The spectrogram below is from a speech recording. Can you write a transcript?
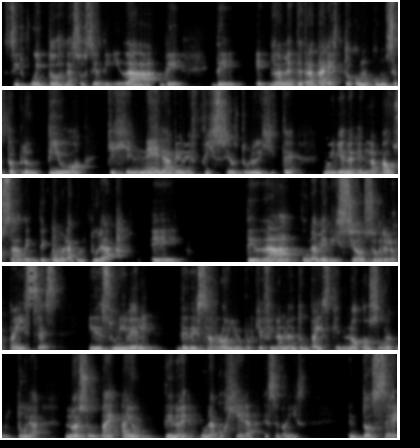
circuitos, de asociatividad, de, eh, realmente tratar esto como, como, un sector productivo que genera beneficios, tú lo dijiste muy bien en la pausa, de, de cómo la cultura eh, te da una medición sobre los países y de su nivel de desarrollo, porque finalmente un país que no consume cultura no es un país, tiene una cojera ese país. Entonces,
